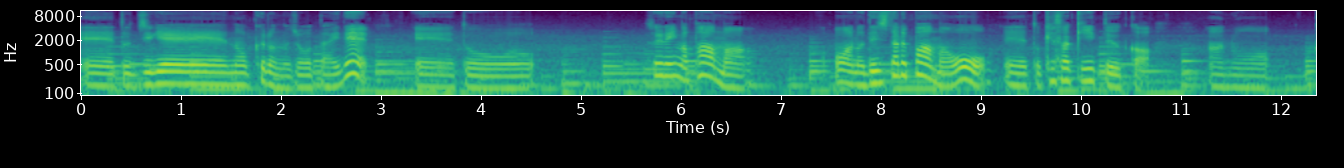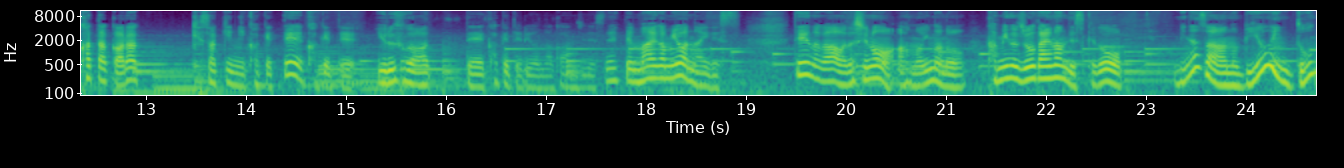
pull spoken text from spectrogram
えーと、地毛の黒の状態で、えーとそれで今パーマをあのデジタルパーマを、えーと、毛先というかあの肩から毛先にかけてかけてゆるふわってかけてるような感じですね。で前髪はないです。っていうのが私のあの今の髪の状態なんですけど皆さんあの美容院どん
